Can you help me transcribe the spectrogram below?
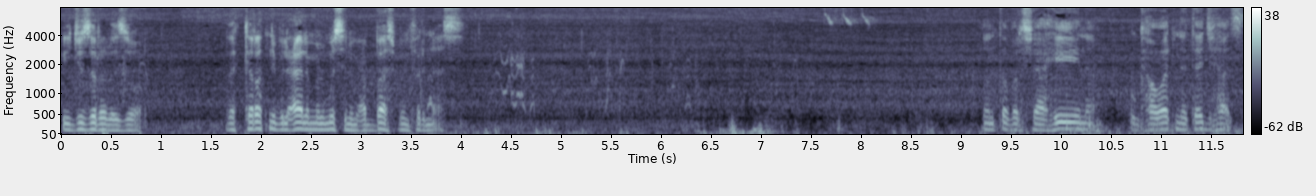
في جزر الأزور. ذكرتني بالعالم المسلم عباس بن فرناس. ننتظر شاهينا وقهوتنا تجهز.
